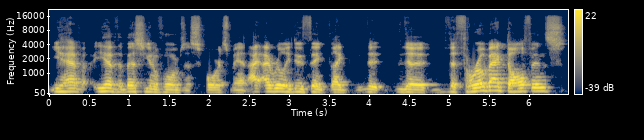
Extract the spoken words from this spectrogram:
you have you have the best uniforms in sports, man. I, I really do think like the the the throwback Dolphins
